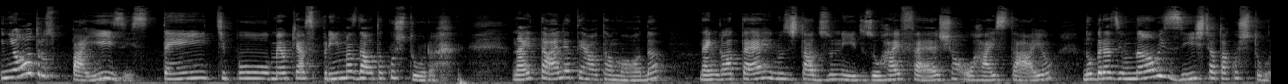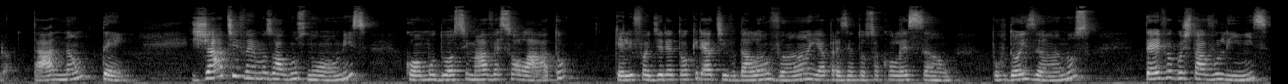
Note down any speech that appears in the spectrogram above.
Em outros países tem tipo meio que as primas da alta costura. Na Itália tem alta moda, na Inglaterra e nos Estados Unidos o high fashion ou high style. No Brasil não existe alta costura, tá? Não tem. Já tivemos alguns nomes, como o do Osimar Versolato, que ele foi diretor criativo da Lanvin e apresentou sua coleção por dois anos. Teve o Gustavo Lins,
